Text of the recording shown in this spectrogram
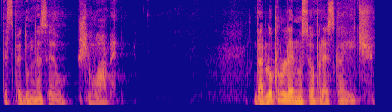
despre Dumnezeu și oameni. Dar lucrurile nu se opresc aici.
